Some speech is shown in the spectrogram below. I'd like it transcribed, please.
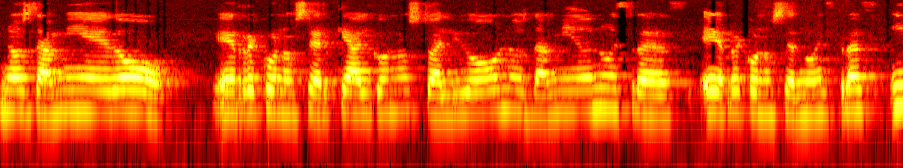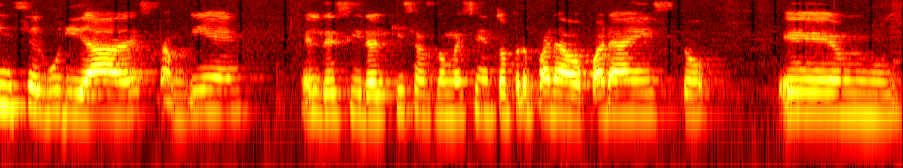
nos da miedo eh, reconocer que algo nos dolió, nos da miedo nuestras, eh, reconocer nuestras inseguridades también, el decir, el quizás no me siento preparado para esto, Em,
